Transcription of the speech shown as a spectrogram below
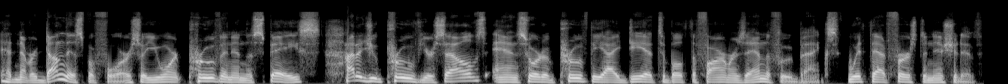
had never done this before, so you weren't proven in the space. How did you prove yourselves and sort of prove the idea to both the farmers and the food banks with that first initiative?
